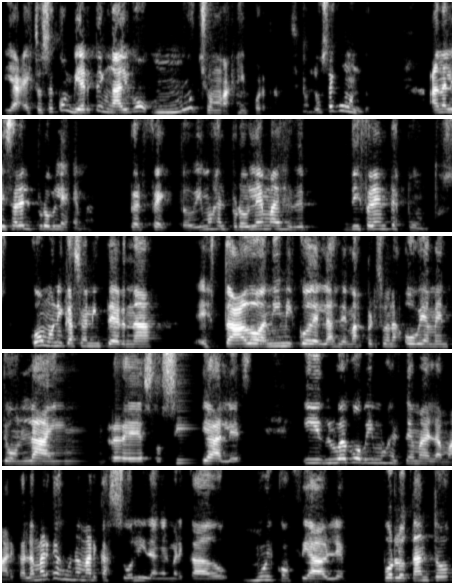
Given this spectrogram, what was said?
Ya, esto se convierte en algo mucho más importante. Lo segundo, analizar el problema. Perfecto, vimos el problema desde diferentes puntos comunicación interna, estado anímico de las demás personas, obviamente online, redes sociales. Y luego vimos el tema de la marca. La marca es una marca sólida en el mercado, muy confiable. Por lo tanto,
